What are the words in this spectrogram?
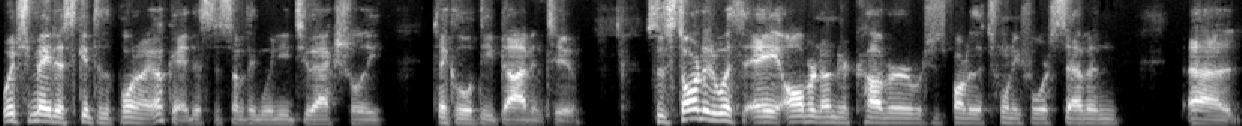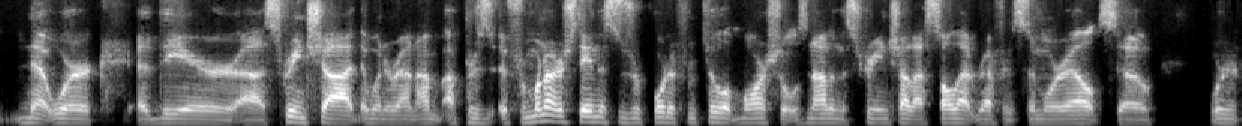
which made us get to the point of okay, this is something we need to actually take a little deep dive into. So it started with a Auburn Undercover, which is part of the twenty four seven uh, network. Uh, their uh, screenshot that went around. I'm, I pres- from what I understand, this was reported from Phillip Marshall. It's not in the screenshot. I saw that reference somewhere else. So we're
